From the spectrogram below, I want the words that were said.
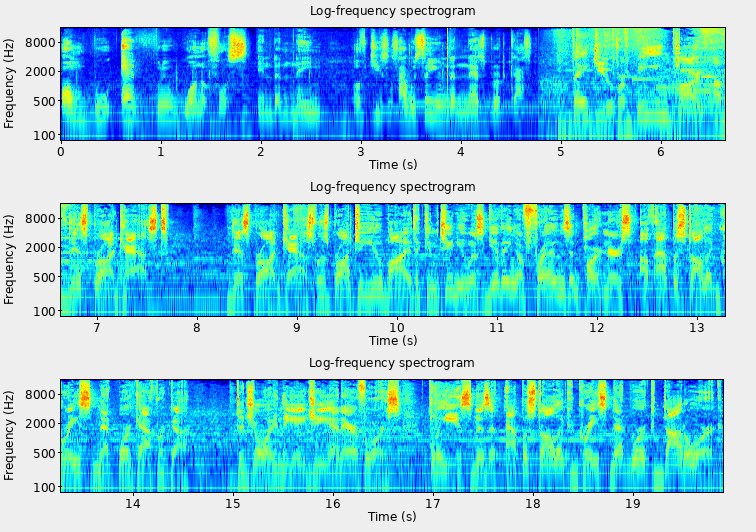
humble every one of us in the name of Jesus. I will see you in the next broadcast. Thank you for being part of this broadcast. This broadcast was brought to you by the continuous giving of friends and partners of Apostolic Grace Network Africa. To join the AGN Air Force, please visit apostolicgracenetwork.org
